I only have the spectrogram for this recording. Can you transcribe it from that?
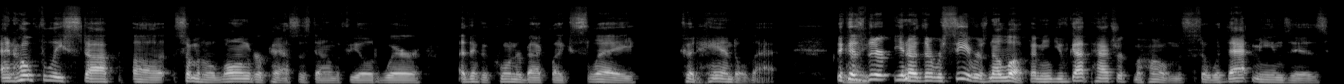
And hopefully stop uh, some of the longer passes down the field where I think a cornerback like Slay could handle that because Right. they're you know the receivers. Now look, I mean you've got Patrick Mahomes, so what that means is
